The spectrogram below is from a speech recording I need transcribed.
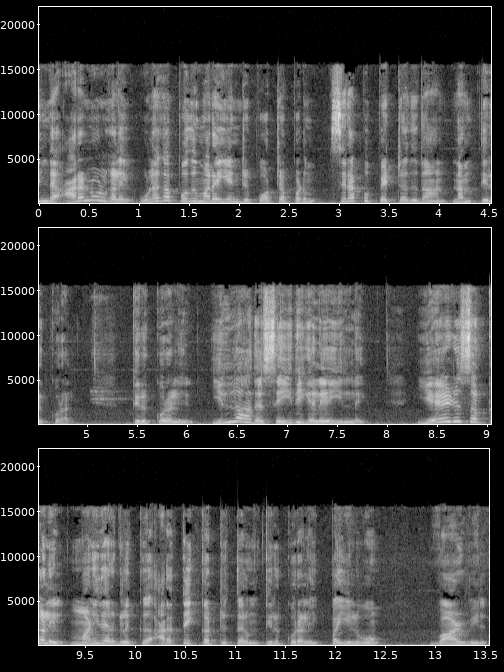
இந்த அறநூல்களை உலக பொதுமறை என்று போற்றப்படும் சிறப்பு பெற்றதுதான் நம் திருக்குறள். திருக்குறளில் இல்லாத செய்திகளே இல்லை. ஏழு சொற்களில் மனிதர்களுக்கு அறத்தை கற்றுத்தரும் திருக்குறளை பயிலுவோம் வாழ்வில்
